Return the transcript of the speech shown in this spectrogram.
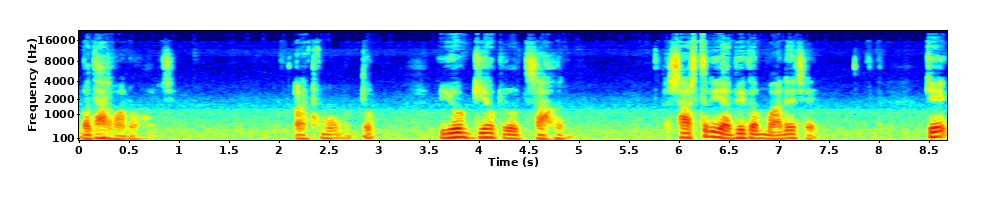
વધારવાનો હોય છે. આઠમો મુદ્દો, યોગ્ય પ્રોત્સાહન. શાસ્ત્રીય અભિગમ માને છે કે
